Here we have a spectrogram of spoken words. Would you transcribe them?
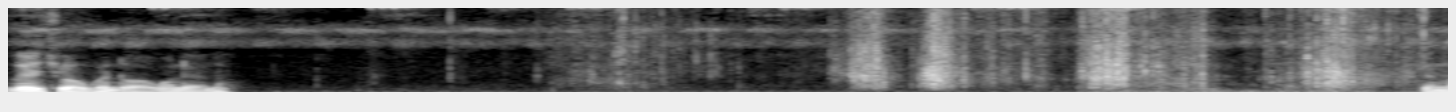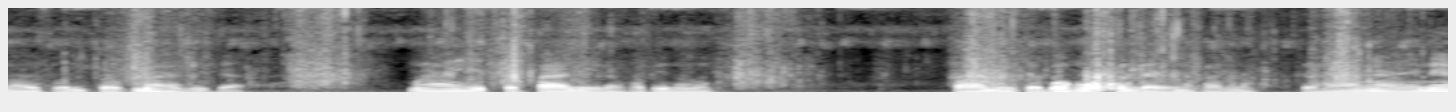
เลื่อยช่วงเพิ่นออกมาแล้วเนาะจะน้อยฝนตกมากนี่จะมาเฮ็ดกับป้านี่แล้วครับพี่น้องป้านี่จะบ่หกปานใดนะครับนะจะหาง่ายแน่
